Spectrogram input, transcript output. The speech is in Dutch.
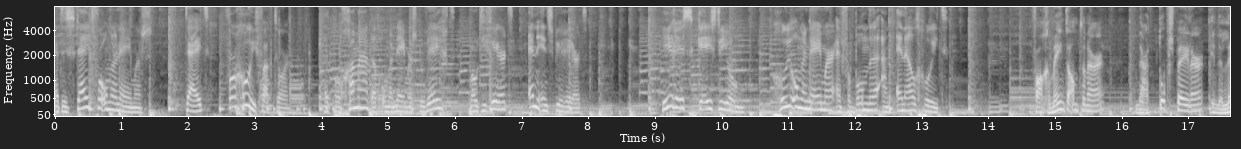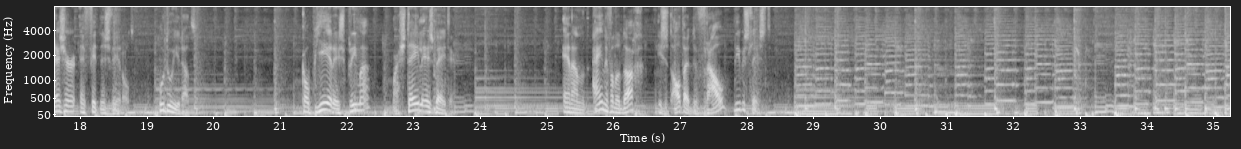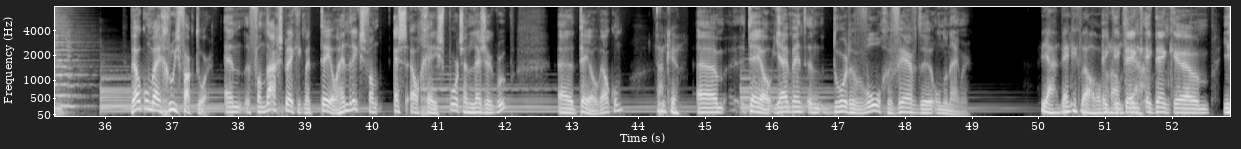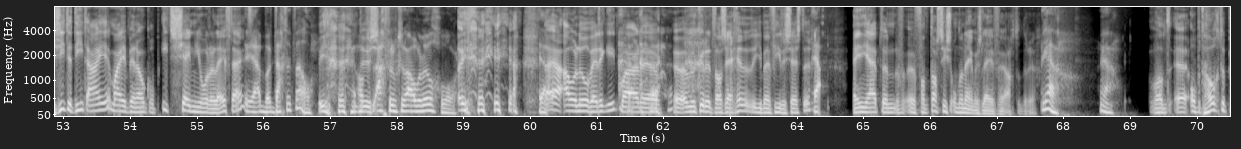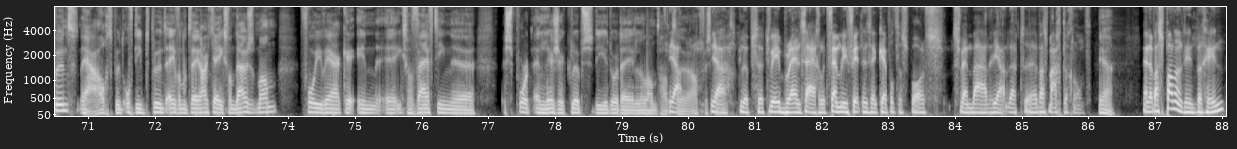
Het is tijd voor ondernemers. Tijd voor Groeifactor. Het programma dat ondernemers beweegt, motiveert en inspireert. Hier is Kees de Jong, groeiondernemer en verbonden aan NL Groeit. Van gemeenteambtenaar naar topspeler in de leisure- en fitnesswereld. Hoe doe je dat? Kopiëren is prima, maar stelen is beter. En aan het einde van de dag is het altijd de vrouw die beslist. Welkom bij Groeifactor. En vandaag spreek ik met Theo Hendricks van SLG Sports and Leisure Group. Eh, Theo, welkom. Dank je. Ehm, Theo, jij bent een door de wol geverfde ondernemer. Ja, denk ik wel. Ik, ik denk, ja. ik denk ehm, je ziet het niet aan je, maar je bent ook op iets senioren leeftijd. Ja, dacht ik wel. Ja, dus, Achterhoek zo'n oude lul geworden. ja. Nou ja, oude lul weet ik niet, maar eh, we kunnen het wel zeggen. Je bent 64. Ja. En jij hebt een eh, fantastisch ondernemersleven achter de rug. Ja, ja. Want eh, op het hoogtepunt, nou ja, hoogtepunt of dieptepunt, een van de twee, had je iets van duizend man voor je werken in eh, iets van 15 eh, sport- en leisureclubs die je door het hele land had, Ja. had verspreid. Ja, clubs. twee brands eigenlijk. Family Fitness en Capital Sports. Zwembaden. Ja, dat was mijn achtergrond. Ja. En dat was spannend in het begin.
